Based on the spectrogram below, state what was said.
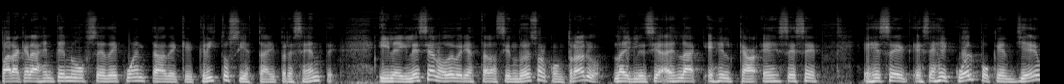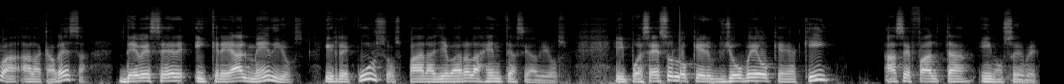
para que la gente no se dé cuenta de que Cristo sí está ahí presente. Y la iglesia no debería estar haciendo eso, al contrario, la iglesia es, la, es, el, es ese, es es el cuerpo que lleva a la cabeza debe ser y crear medios y recursos para llevar a la gente hacia Dios. Y pues eso es lo que yo veo que aquí hace falta y no se ve.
